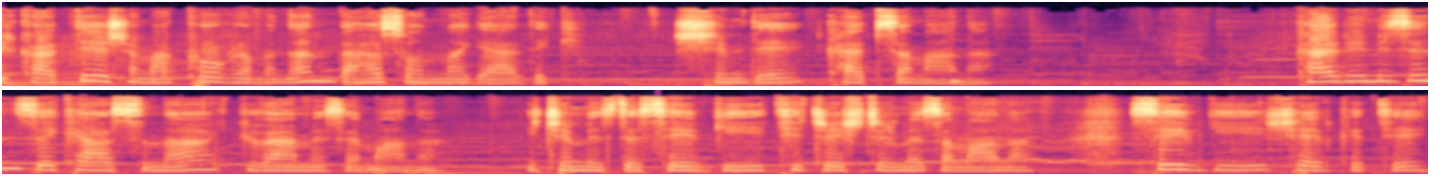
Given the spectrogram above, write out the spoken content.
Bir Kalpte Yaşamak programının daha sonuna geldik. Şimdi kalp zamanı. Kalbimizin zekasına güvenme zamanı. İçimizde sevgiyi titreştirme zamanı. Sevgiyi, şefkati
